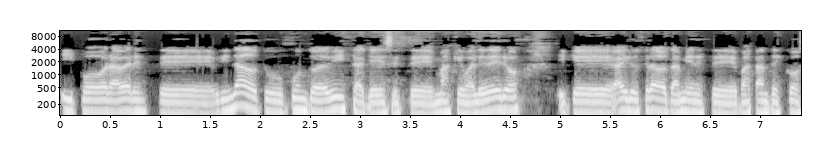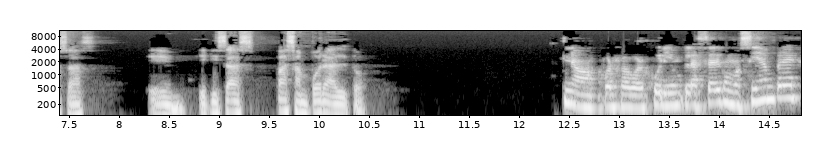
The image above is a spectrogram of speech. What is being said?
y por haber este, brindado tu punto de vista, que es este, más que valedero y que ha ilustrado también este, bastantes cosas eh, que quizás pasan por alto. No, por favor, Juli, un placer como siempre.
